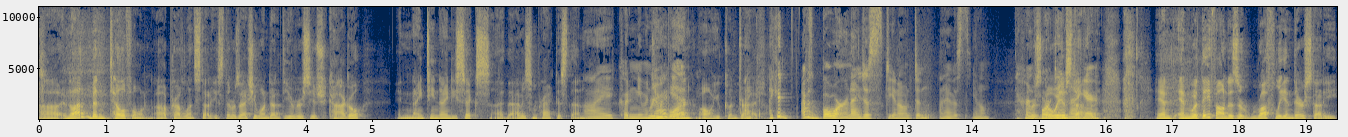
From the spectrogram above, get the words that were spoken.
uh, and a lot of them have been telephone uh, prevalence studies. There was actually one done at the University of Chicago in 1996. I, I was in practice then. I couldn't even Were drive you born? yet. Oh, you couldn't drive. I could. I was born. I just, you know, didn't. I was, you know, there was no way of stopping year. And and what they found is roughly in their study,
